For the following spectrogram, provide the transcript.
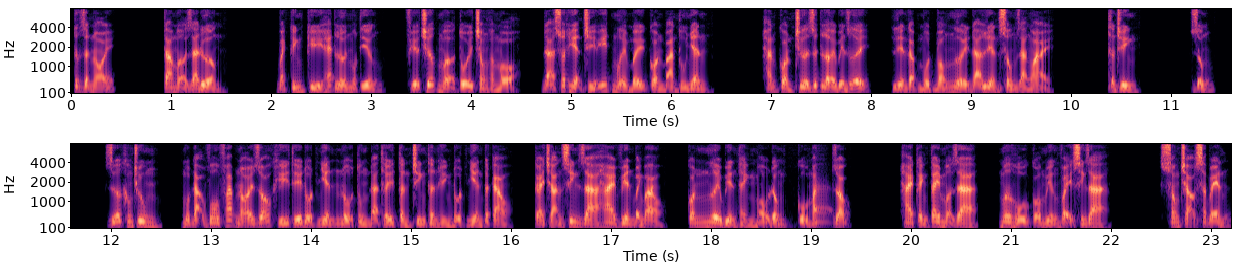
tức giận nói, ta mở ra đường. Bạch kính kỳ hét lớn một tiếng, phía trước mở tối trong hầm mỏ, đã xuất hiện chí ít mười mấy con bán thú nhân. Hắn còn chưa dứt lời bên dưới, liền gặp một bóng người đã liền xông ra ngoài. Thần trinh giống. Giữa không trung, một đạo vô pháp nói rõ khí thế đột nhiên nổ tung đã thấy tần trinh thân hình đột nhiên cất cao, cái chán sinh ra hai viên bánh bao, con ngươi biến thành màu đồng, cổ mắt dọc hai cánh tay mở ra, mơ hồ có miếng vẩy sinh ra. Song trào sắp bén,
